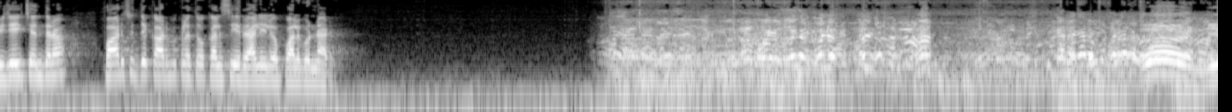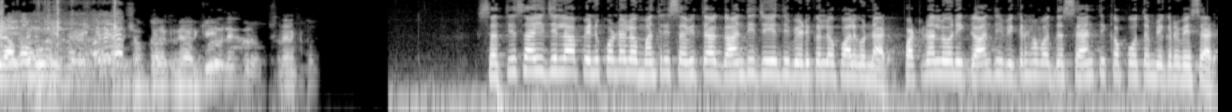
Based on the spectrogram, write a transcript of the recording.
విజయ్ చంద్ర పారిశుద్ధ్య కార్మికులతో కలిసి ర్యాలీలో పాల్గొన్నారు. మీరంతా మూవీ సత్యసాయి జిల్లా పెనుకొండలో మంత్రి సవిత గాంధీ జయంతి వేడుకల్లో పాల్గొన్నారు. పట్టణంలోని గాంధీ విగ్రహం వద్ద శాంతి కపోతం ఎగురవేశారు.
